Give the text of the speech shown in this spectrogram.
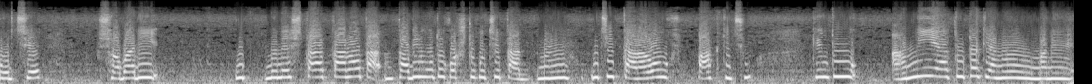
করছে, সবারই মানে তারা তাদের মতো কষ্ট করছে তার মানে উচিত তারাও পাক কিছু। কিন্তু আমি এতটা কেন মানে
